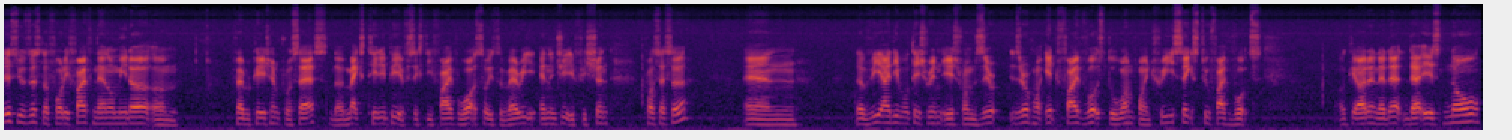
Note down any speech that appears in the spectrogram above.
this uses the 45 nanometer um, fabrication process the max TDP is 65 watts so it's a very energy efficient processor. And the VID voltage range is from 0 0.85 volts to 1.3625 volts. Okay other than that there is no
